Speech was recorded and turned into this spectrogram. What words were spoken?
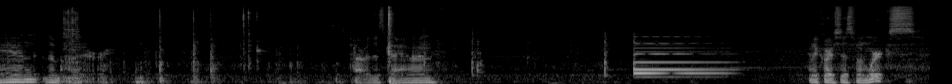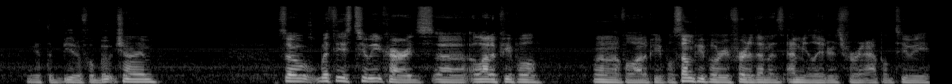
And the monitor. Let's power this guy on. And of course this one works. You get the beautiful boot chime. So with these 2E cards, uh, a lot of people, I don't know if a lot of people, some people refer to them as emulators for an Apple IIe.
